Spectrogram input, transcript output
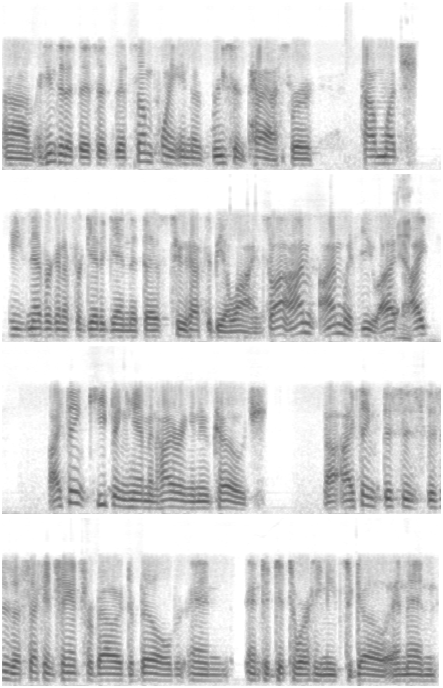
um, hinted at this at, at some point in the recent past, where how much he's never going to forget again that those two have to be aligned. So I, am I'm with you. I, yeah. I I think keeping him and hiring a new coach. Uh, I think this is this is a second chance for Ballard to build and and to get to where he needs to go. And then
